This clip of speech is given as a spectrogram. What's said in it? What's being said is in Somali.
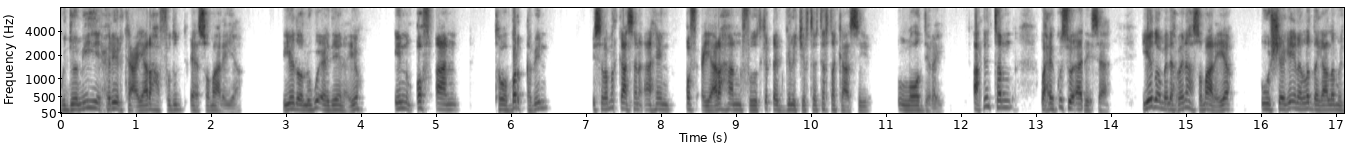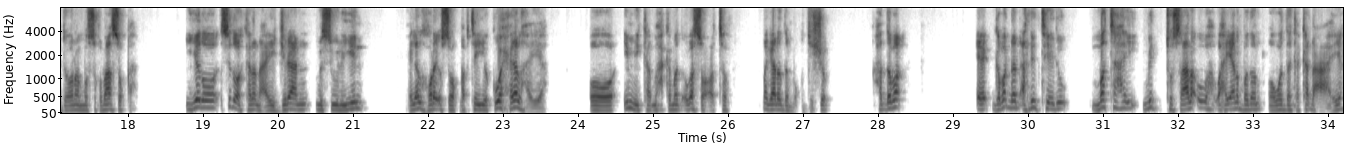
guddoomiyihii xiriirka ciyaaraha fudud ee soomaaliya iyadoo lagu eedeynayo in qof aan tababar qabin islamarkaasna ahayn qof ciyaarahan fudud ka qaybgeli jirtay tartankaasi loo diray. Arrintan waxay ku soo aadaysaa iyadoo madaxweynaha soomaaliya uu sheegay inay la dagaalami doono musuq maasuqa iyadoo sidoo kalena ay jiraan mas'uuliyiin xilal horey u soo qabtay iyo kuwo xilal haya oo iminka maxkamad uga socoto magaalada muqdisho. Haddaba gabadhan arrinteedu ma tahay mid tusaale u ah waxyaalo badan oo waddanka ka dhacaya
